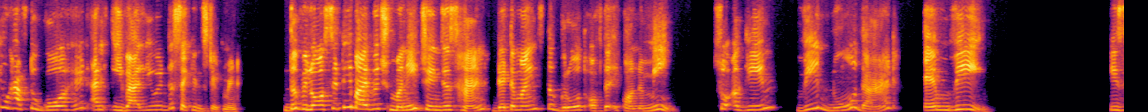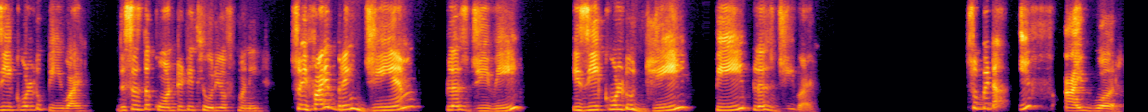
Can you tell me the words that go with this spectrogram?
you have to go ahead and evaluate the second statement. The velocity by which money changes hand determines the growth of the economy. So again, we know that MV is equal to PY. This is the quantity theory of money. So if I bring GM plus GV is equal to GP plus GY. So beta, if I were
